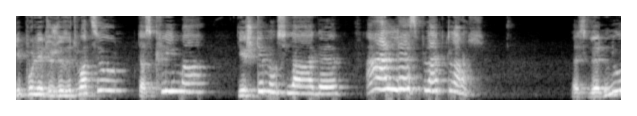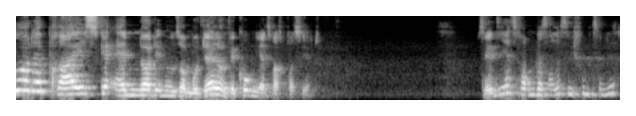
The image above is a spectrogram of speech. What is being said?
Die politische Situation, das Klima, die Stimmungslage, alles bleibt gleich. Es wird nur der Preis geändert in unserem Modell und wir gucken jetzt, was passiert. Sehen Sie jetzt, warum das alles nicht funktioniert?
